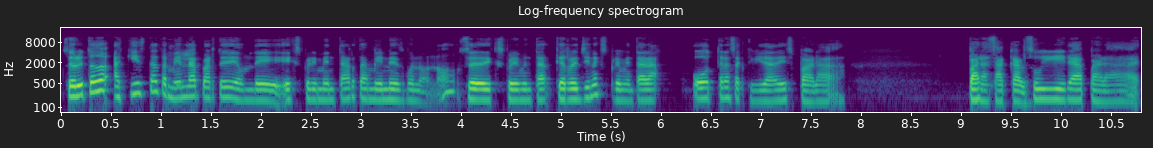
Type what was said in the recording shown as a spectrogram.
Sobre todo aquí está también la parte de donde experimentar también es bueno, ¿no? O sea, experimentar, que Regina experimentara otras actividades para, para sacar su ira, para,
